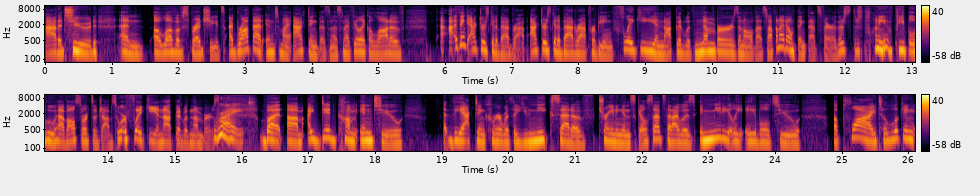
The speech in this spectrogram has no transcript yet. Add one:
attitude and a love of spreadsheets. I brought that into my acting business and I feel like a lot of I- I think actors get a bad rap. Actors get a bad rap for being flaky and not good with numbers and all that stuff and I don't think that's fair. There's there's plenty of people who have all sorts of jobs who are flaky and not good with numbers Right. but um, I did come into the acting career with a unique set of training and skill sets that I was immediately able to apply to looking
